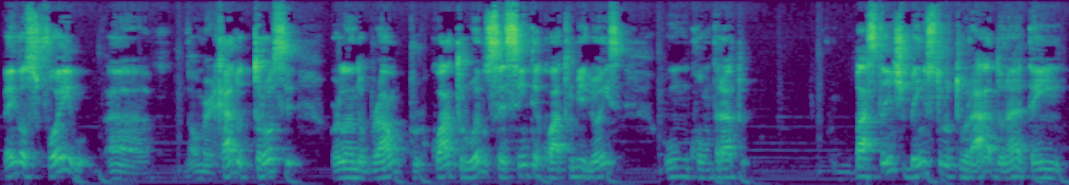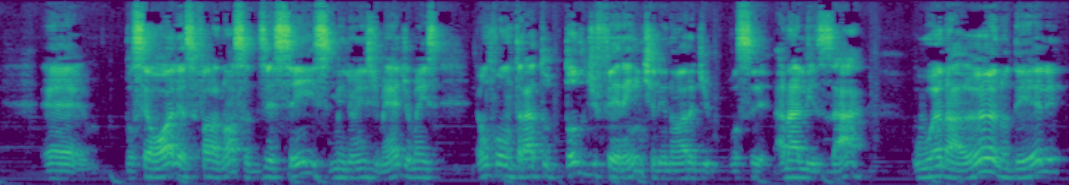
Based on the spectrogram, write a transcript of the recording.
O Bengals foi uh, ao mercado, trouxe Orlando Brown por 4 anos, 64 milhões, um contrato bastante bem estruturado, né? Tem é, você olha, você fala, nossa, 16 milhões de média, mas é um contrato todo diferente ali na hora de você analisar o ano a ano dele.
